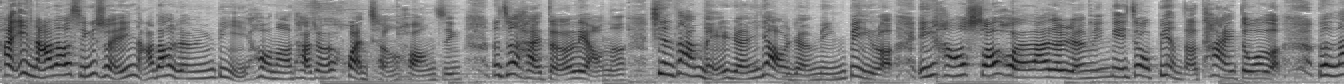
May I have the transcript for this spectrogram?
他一拿到薪水，一拿到人民币以后呢，他就会换成黄金，那这还得了呢？现在没人要人民币了，银行收回来的人民币就变得太多了。本来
